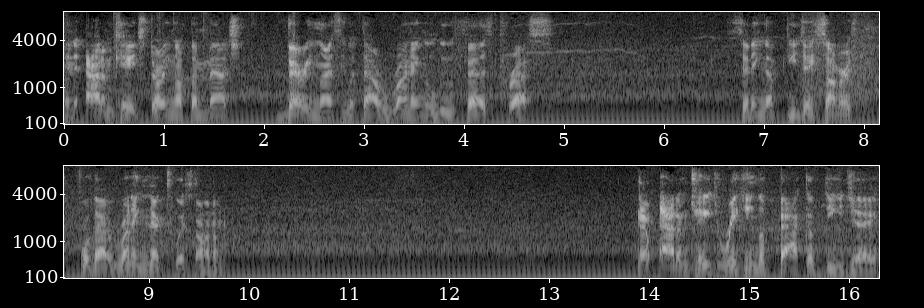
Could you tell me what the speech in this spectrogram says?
and Adam Cage starting off the match very nicely with that running Lou Thesz press setting up DJ Summers for that running neck twist on him. Now Adam Cage raking the back of DJ.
